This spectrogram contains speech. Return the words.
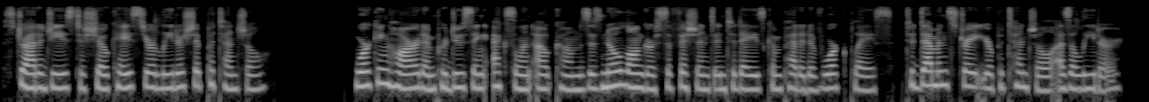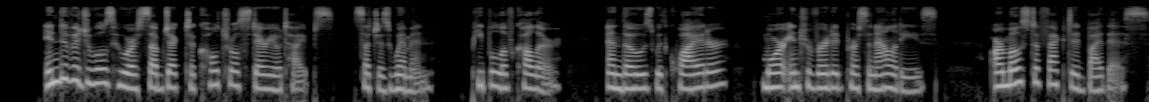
Strategies to showcase your leadership potential. Working hard and producing excellent outcomes is no longer sufficient in today's competitive workplace to demonstrate your potential as a leader. Individuals who are subject to cultural stereotypes, such as women, people of color, and those with quieter, more introverted personalities, are most affected by this.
